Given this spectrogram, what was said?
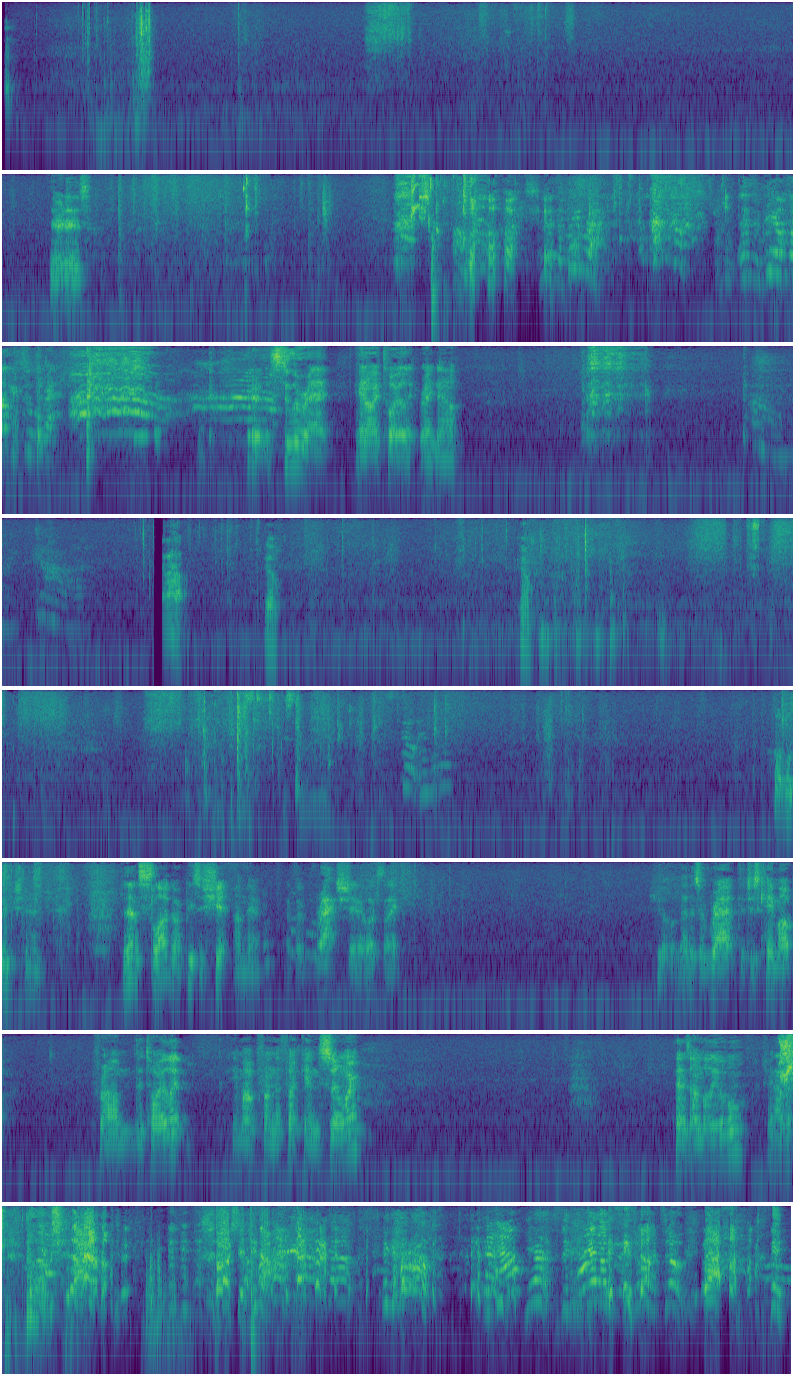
There it is. oh. That's a big rat. That's a real fucking sewer rat. There's a sewer rat in our toilet right now. Raha. Go. Go. Still in there? Holy shit. Is that a slug or a piece of shit on there? That's a rat shit, it looks like. Yo, that is a rat that just came up from the toilet. Came up from the fucking sewer. That is unbelievable. Check it out. Oh shit! oh shit! He's out! Get out? Yes, they can get up the door too.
